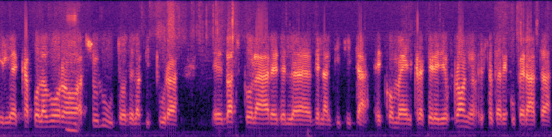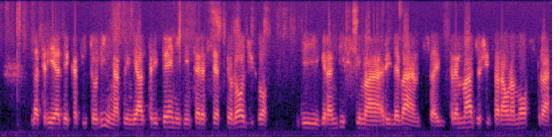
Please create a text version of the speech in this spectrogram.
il capolavoro mm. assoluto della pittura eh, vascolare del, dell'antichità e come il cratere di Eufronio è stata recuperata la triade capitolina, quindi altri beni di interesse archeologico di grandissima rilevanza. Il 3 maggio ci sarà una mostra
